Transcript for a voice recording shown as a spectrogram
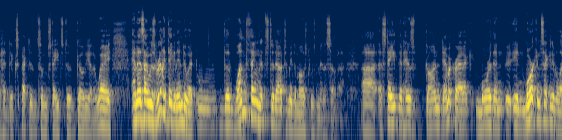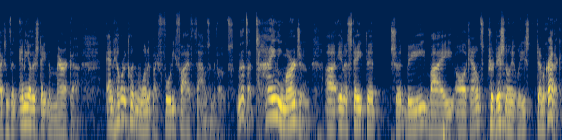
had expected some states to go the other way, and as I was really digging into it the one thing that stood out to me the most was Minnesota, uh, a state that has gone Democratic more than in more consecutive elections than any other state in America. And Hillary Clinton won it by 45,000 votes. I mean, that's a tiny margin uh, in a state that should be, by all accounts, traditionally at least, Democratic.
